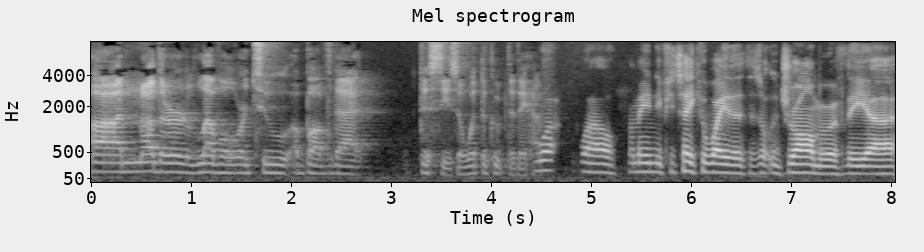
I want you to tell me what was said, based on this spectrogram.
another level or two above that this season with the group that they have? Well, well I mean, if you take away the, the sort of drama of the uh,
